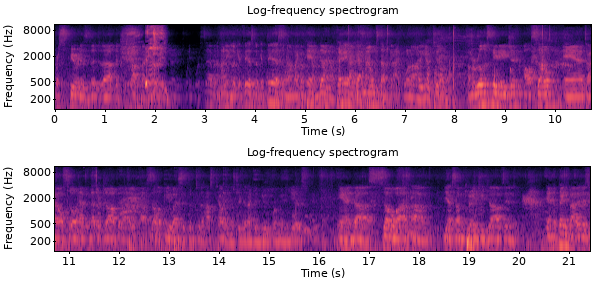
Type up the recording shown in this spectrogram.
Her spirit is lifted up, and she's talking about engineering 24/7. Honey, look at this, look at this, and I'm like, okay, I'm done. Okay, I've got my own stuff going on here too. I'm a real estate agent also, and I also have another job that I uh, sell a POS system to the hospitality industry that I've been doing for many years. And uh, so, uh, um, yes, I'm carrying two jobs, and and the thing about it is,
